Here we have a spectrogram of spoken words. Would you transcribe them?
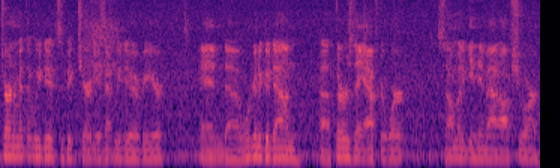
tournament that we do. It's a big charity event we do every year, and uh, we're gonna go down uh, Thursday after work. So I'm gonna get him out offshore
